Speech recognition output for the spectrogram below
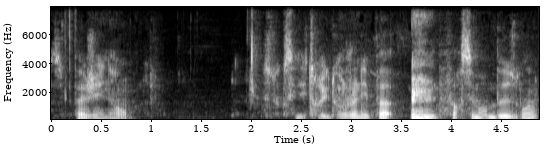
C'est pas gênant. Surtout que c'est des trucs dont je n'ai pas forcément besoin.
